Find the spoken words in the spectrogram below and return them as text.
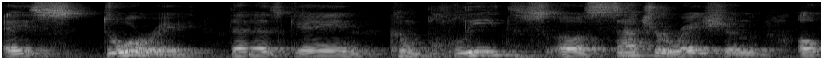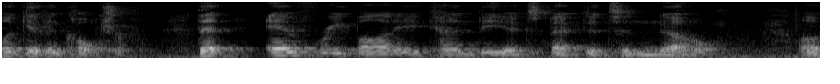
a story that has gained complete uh, saturation of a given culture, that everybody can be expected to know. Uh,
